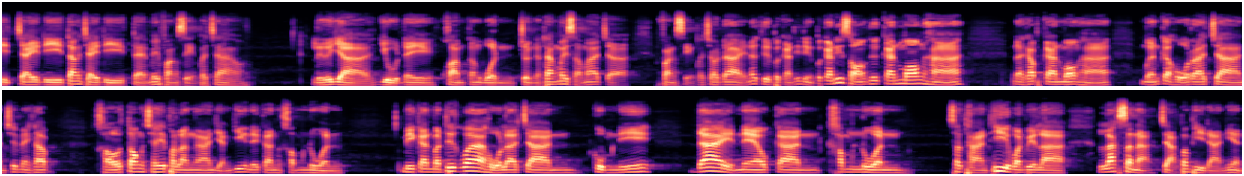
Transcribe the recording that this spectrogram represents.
จิตใจดีตั้งใจดีแต่ไม่ฟังเสียงพระเจ้า หรืออย่าอยู่ในความกังวลจนกระทั่งไม่สามารถจะฟังเสียงพระเจ้าได้นั่นคือประการที่ 1 ประการที่ 2 คือการมองหานะครับ การมองหาเหมือนกับโหราจารย์ใช่ไหมครับเขาต้องใช้พลังงานอย่างยิ่งในการคำนวณ มีการบันทึกว่าโหราจารย์กลุ่มนี้ได้แนวการคำนวณ สถานที่วันเวลาลักษณะจากพระพีดาเนียน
